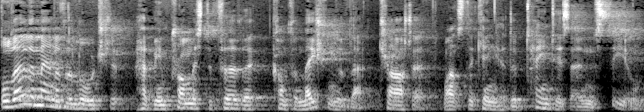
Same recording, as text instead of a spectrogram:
Although the men of the Lordship had been promised a further confirmation of that charter once the King had obtained his own seal,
